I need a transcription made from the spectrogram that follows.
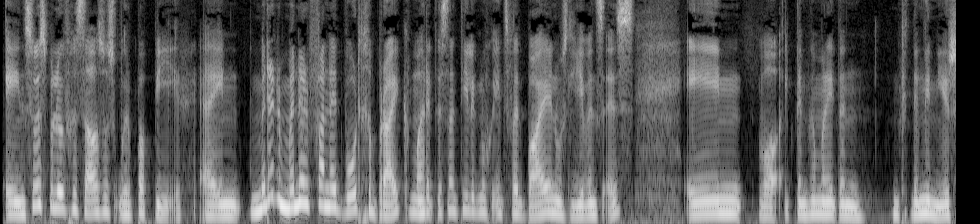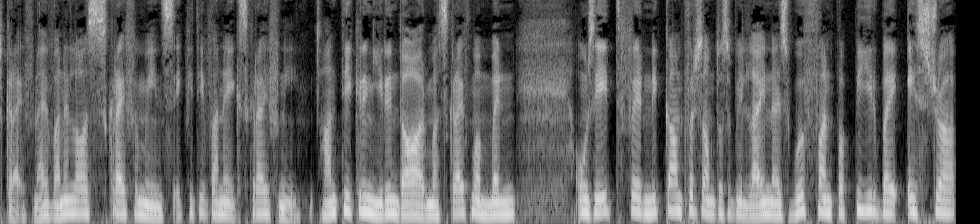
En soos beloof gesels ons oor papier. En minder en minder van dit word gebruik, maar dit is natuurlik nog iets wat baie in ons lewens is. En wel, ek dink nou maar net in dinge neerskryf, nou wanneer laas skryf 'n mens? Ek weet nie wanneer ek skryf nie. Handtekening hier en daar, maar skryf maar min. Ons het vir Nick Kamfer saam met ons op die lyn, hy's hoof van papier by Extra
